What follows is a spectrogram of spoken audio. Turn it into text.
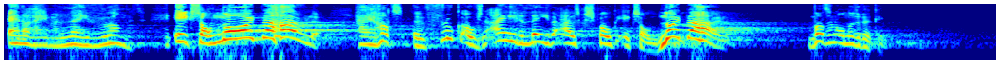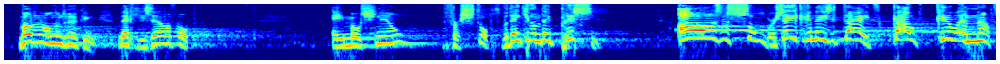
En alleen mijn leven veranderd. Ik zal nooit meer huilen. Hij had een vloek over zijn eigen leven uitgesproken. Ik zal nooit meer huilen. Wat een onderdrukking. Wat een onderdrukking. Leg jezelf op. Emotioneel verstopt. Wat denk je van depressie? Alles is somber, zeker in deze tijd. Koud, kil en nat.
